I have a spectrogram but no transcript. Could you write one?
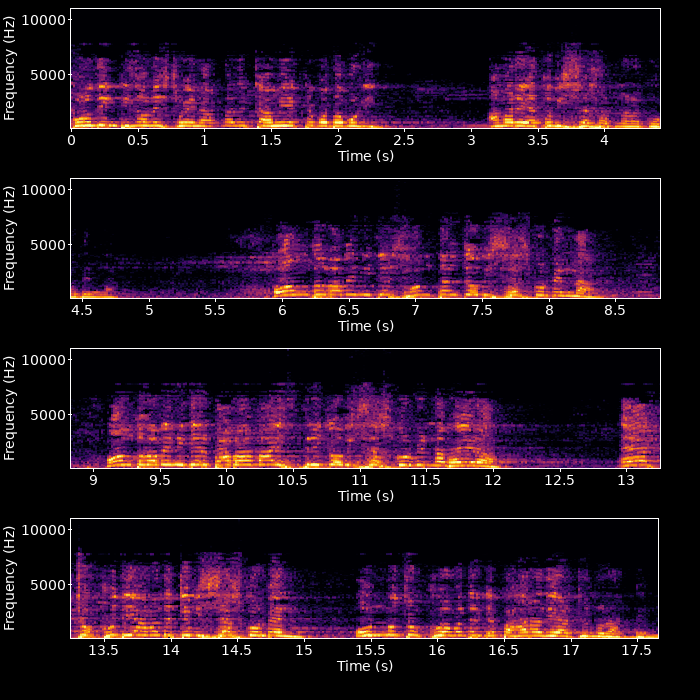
কোনোদিন ডিসঅনেস্ট হয়ে না, আপনাদেরকে আমি একটা কথা বলি, আমার এত বিশ্বাস আপনারা করবেন না। অন্ধভাবে নিজের সন্তানকেও বিশ্বাস করবেন না। অন্ধভাবে নিজের বাবা মা স্ত্রীকেও বিশ্বাস করবেন না, ভাইয়েরা। এক চক্ষু দিয়ে আমাদেরকে বিশ্বাস করবেন, অন্য চক্ষু আমাদেরকে পাহারা দেওয়ার জন্য রাখবেন।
